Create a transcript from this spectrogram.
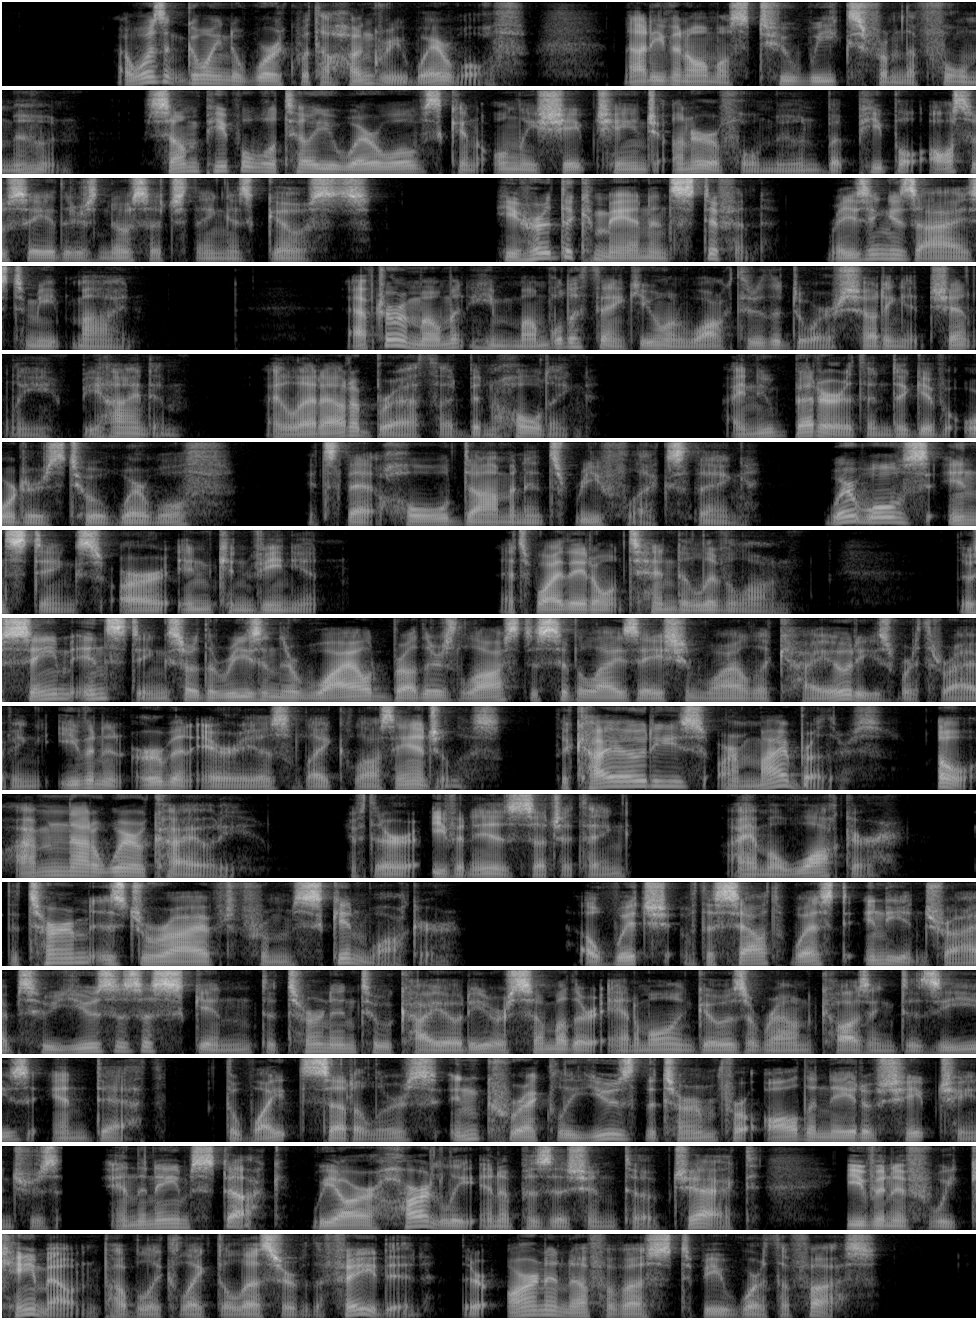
I wasn't going to work with a hungry werewolf, not even almost two weeks from the full moon. Some people will tell you werewolves can only shape change under a full moon, but people also say there's no such thing as ghosts. He heard the command and stiffened, raising his eyes to meet mine. After a moment, he mumbled a thank you and walked through the door, shutting it gently behind him. I let out a breath I'd been holding. I knew better than to give orders to a werewolf. It's that whole dominance reflex thing. Werewolves' instincts are inconvenient. That's why they don't tend to live long. Those same instincts are the reason their wild brothers lost to civilization while the coyotes were thriving, even in urban areas like Los Angeles. The coyotes are my brothers. Oh, I'm not a were coyote. If there even is such a thing. I am a walker. The term is derived from skinwalker, a witch of the southwest Indian tribes who uses a skin to turn into a coyote or some other animal and goes around causing disease and death. The white settlers incorrectly used the term for all the native shape changers, and the name stuck. We are hardly in a position to object. Even if we came out in public like the lesser of the Fae did, there aren't enough of us to be worth a fuss.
